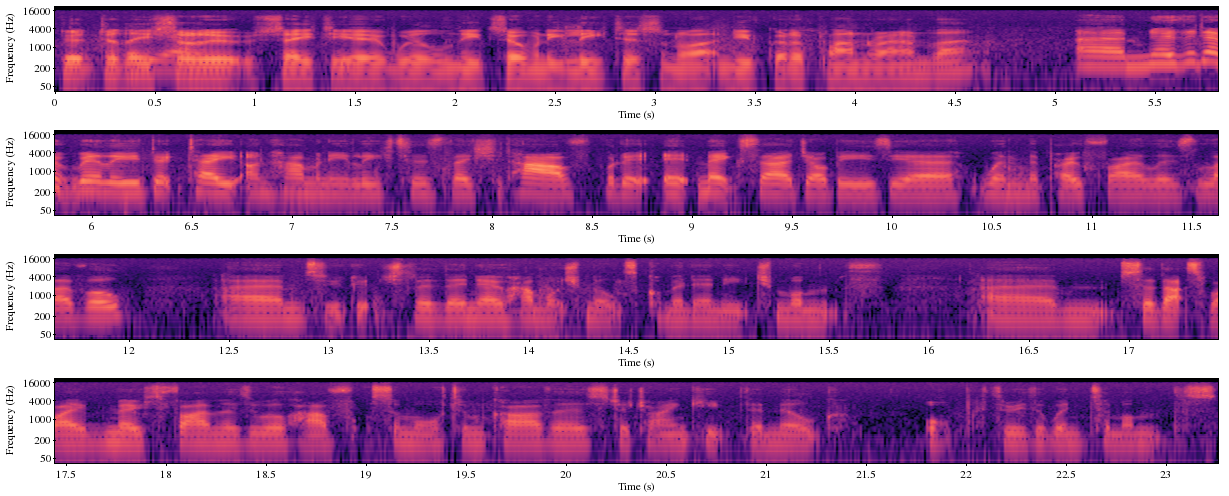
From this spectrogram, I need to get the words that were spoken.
do, do they yeah. sort of say to you, "We'll need so many litres and all that," and you've got to plan around that? Um, no, they don't really dictate on how many litres they should have, but it, it makes their job easier when the profile is level um, so, so they know how much milk's coming in each month. Um, so that's why most farmers will have some autumn calvers to try and keep the milk up through the winter months.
